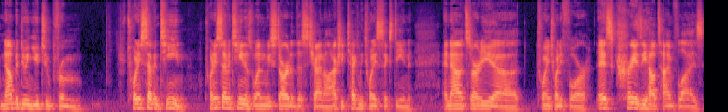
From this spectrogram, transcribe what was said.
now been doing YouTube from 2017. 2017 is when we started this channel. Actually, technically 2016, and now it's already uh, 2024. It's crazy how time flies.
